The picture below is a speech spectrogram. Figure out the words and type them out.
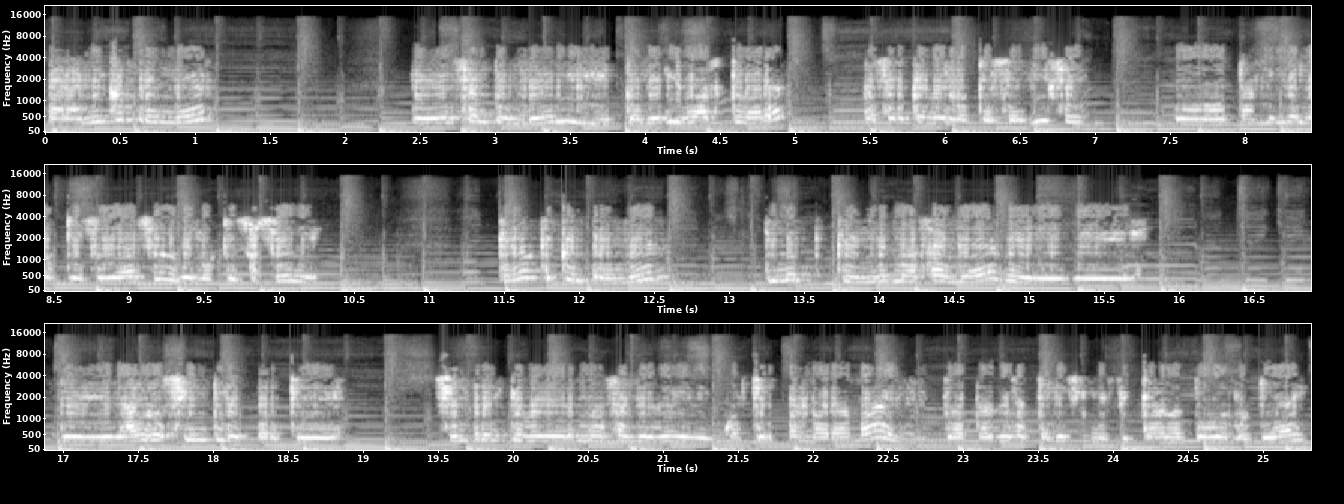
Para mí comprender es entender y tener ideas claras acerca de lo que se dice o también de lo que se hace o de lo que sucede. Creo que comprender tiene que ir más allá de, de, de algo simple porque siempre hay que ver más allá de cualquier panorama y tratar de sacarle significado a todo lo que hay.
